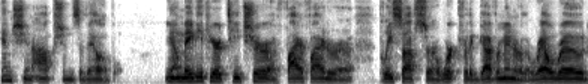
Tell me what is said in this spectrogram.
pension options available you know, maybe if you're a teacher, a firefighter, or a police officer, or work for the government or the railroad,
